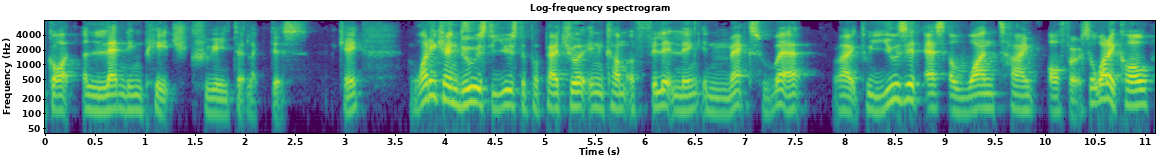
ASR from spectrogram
got a landing page created like this, okay, what you can do is to use the perpetual income affiliate link in Max Web, right, to use it as a one-time offer. So what I call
